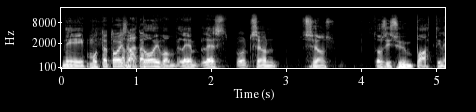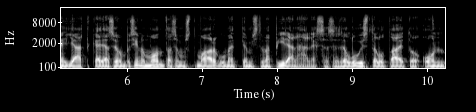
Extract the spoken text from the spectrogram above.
Niin, mutta toisaalta... ja mä toivon, Les, se, on, se on tosi sympaattinen jätkä ja se on, siinä on monta semmoista argumenttia, mistä mä pidän hänessä. Se, se luistelutaito on,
